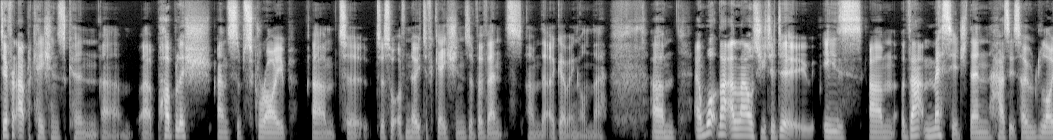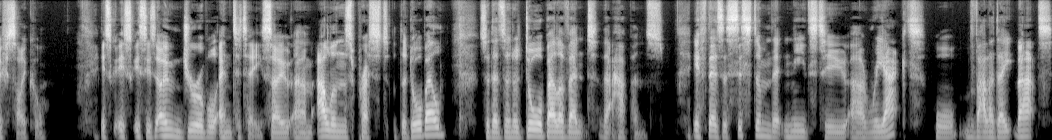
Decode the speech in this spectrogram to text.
different applications can um, uh, publish and subscribe um, to to sort of notifications of events um, that are going on there. Um, and what that allows you to do is um, that message then has its own life cycle. It's, it's, it's his own durable entity. So um, Alan's pressed the doorbell. So there's an, a doorbell event that happens. If there's a system that needs to uh, react or validate that,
